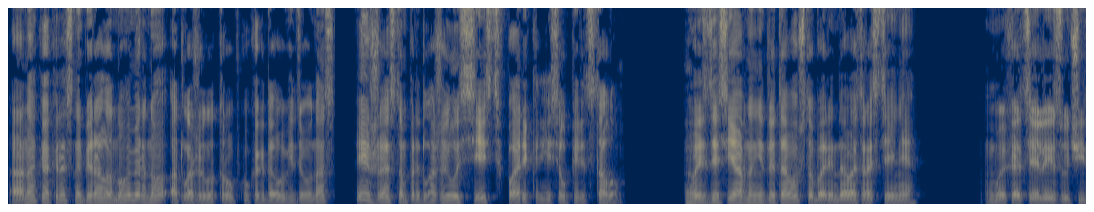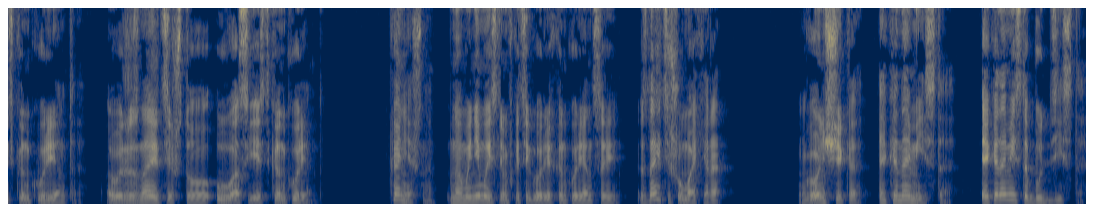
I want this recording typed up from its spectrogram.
Она как раз набирала номер, но отложила трубку, когда увидела нас, и жестом предложила сесть в паре кресел перед столом. «Вы здесь явно не для того, чтобы арендовать растения?» «Мы хотели изучить конкурента. Вы же знаете, что у вас есть конкурент?» «Конечно, но мы не мыслим в категориях конкуренции. Знаете Шумахера?» «Гонщика?» «Экономиста. Экономиста-буддиста.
